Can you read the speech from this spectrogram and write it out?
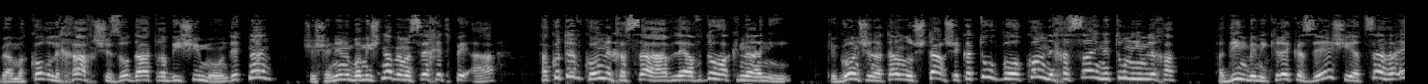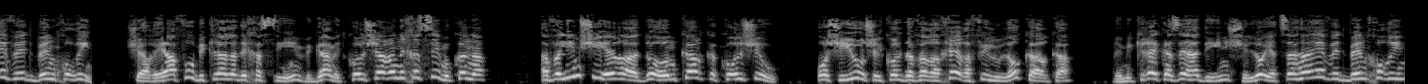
והמקור לכך שזו דעת רבי שמעון דתנן, ששנינו במשנה במסכת פאה, הכותב כל נכסיו לעבדו הכנעני, כגון שנתן לו שטר שכתוב בו כל נכסי נתונים לך. הדין במקרה כזה שיצא העבד בן חורין, שהרי אף הוא בכלל הנכסים, וגם את כל שאר הנכסים הוא קנה. אבל אם שיער האדון קרקע כלשהו, או שיעור של כל דבר אחר, אפילו לא קרקע, במקרה כזה הדין שלא יצא העבד בן חורין.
